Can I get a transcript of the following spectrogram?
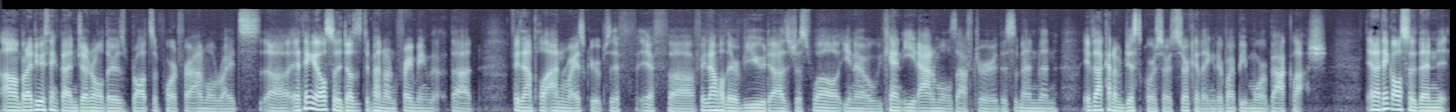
Um, but I do think that in general, there's broad support for animal rights. Uh, I think it also does depend on framing that, that for example, animal rights groups, if, if uh, for example, they're viewed as just, well, you know, we can't eat animals after this amendment, if that kind of discourse starts circulating, there might be more backlash. And I think also then it,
